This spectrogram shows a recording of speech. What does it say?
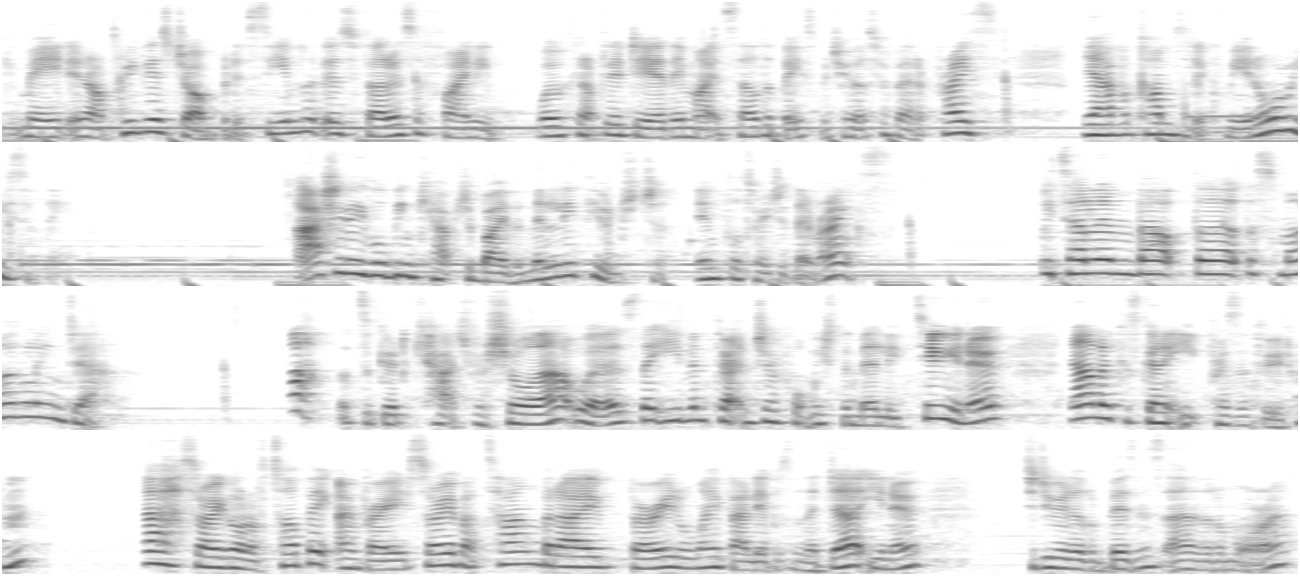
made in our previous job, but it seems like those fellows have finally woken up to the idea they might sell the base materials for a better price. They haven't come to look for me at all recently. Actually, they've all been captured by the Millelith who infiltrated their ranks. We tell him about the, the smuggling den. Ah, that's a good catch for sure that was. They even threatened to report me to the Millelith too, you know. Now going to eat prison food, hmm? Ah, sorry I got off topic. I'm very sorry about Tang, but I buried all my valuables in the dirt, you know, to do a little business and a little more.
